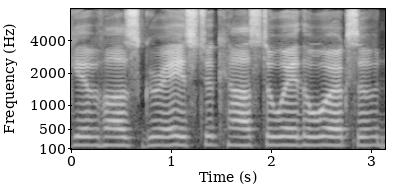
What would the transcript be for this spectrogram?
give us grace to cast away the works of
